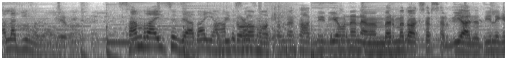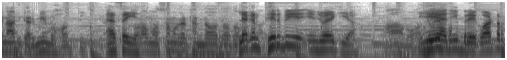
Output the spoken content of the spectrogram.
अलग ही मज़ा है। सनराइज से ज़्यादा यहाँ पे थोड़ा मौसम ने साथ नहीं दिया वरना नवंबर में तो अक्सर सर्दी आ जाती है लेकिन आज गर्मी बहुत थी। ऐसा ही थोड़ा मौसम अगर ठंडा होता तो लेकिन फिर भी एंजॉय किया। हाँ बहुत। ये है जी ब्रेक वाटर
